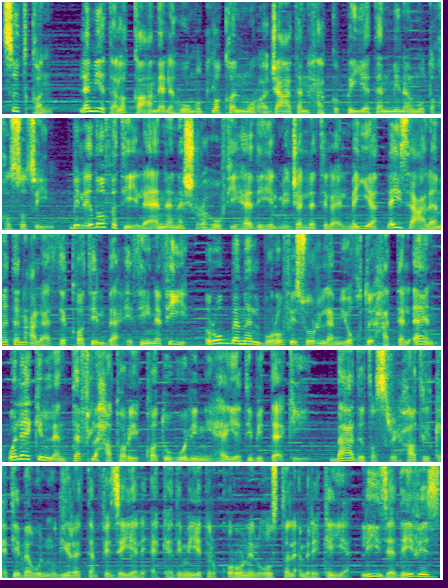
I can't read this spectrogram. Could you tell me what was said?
صدقا. لم يتلقى عمله مطلقا مراجعة حقيقية من المتخصصين. بالإضافة إلى أن نشره في هذه المجلة العلمية ليس علامة على ثقة الباحثين فيه. ربما البروفيسور لم يخطئ حتى الآن ولكن لن تفلح طريقته للنهاية بالتأكيد. بعد تصريحات الكاتبة والمديرة التنفيذية لأكاديمية القرون الوسطى الأمريكية ليزا ديفيز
